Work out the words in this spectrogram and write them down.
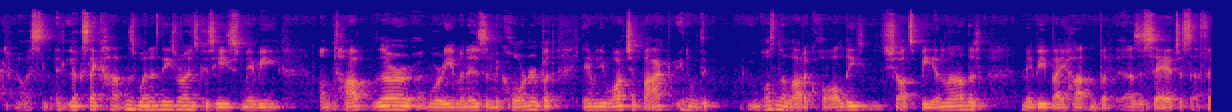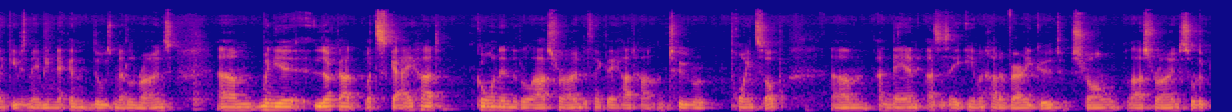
I don't know, it looks like Hatton's winning these rounds because he's maybe on top there where Eamonn is in the corner. But then when you watch it back, you know, the, wasn't a lot of quality shots being landed maybe by Hatton, but as I say, I just I think he was maybe nicking those middle rounds. Um, when you look at what Sky had going into the last round, I think they had Hatton two points up. Um, and then, as I say, Eamonn had a very good, strong last round. Sort of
